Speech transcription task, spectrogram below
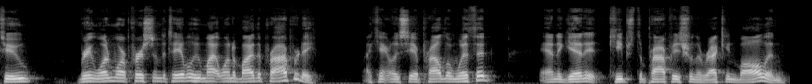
to bring one more person to the table who might want to buy the property. I can't really see a problem with it. And again, it keeps the properties from the wrecking ball and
